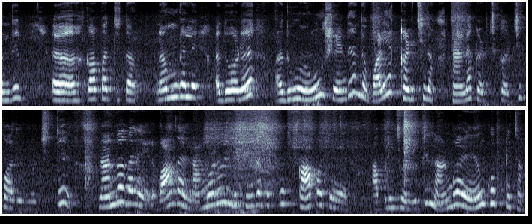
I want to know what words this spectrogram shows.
வந்து ஆஹ், காப்பாத்திட்டான். அதோட அதுவும் சேர்ந்து அந்த வலையை கடிச்சுதான். நல்லா கடிச்சு கடிச்சு பாது முடிச்சுட்டு நண்பர்களே வாங்க நம்மளும் இந்த சிங்கத்துக்கு காப்பாற்றுவோம் அப்படின்னு சொல்லிட்டு நண்பர்களையும் கூப்பிட்டுச்சான்.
